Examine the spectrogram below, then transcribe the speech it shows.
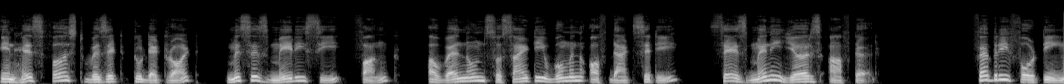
in his first visit to Detroit, Mrs. Mary C. Funke, a well-known society woman of that city, says many years after. February 14,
